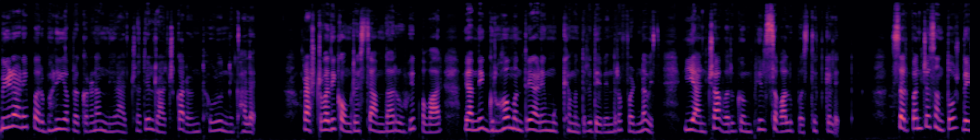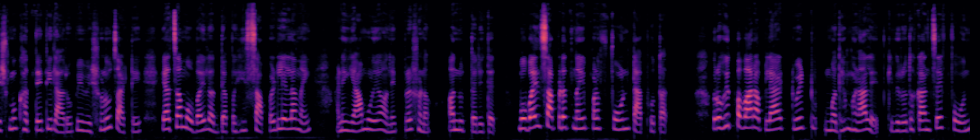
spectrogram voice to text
बीड आणि परभणी या प्रकरणांनी राज्यातील राजकारण ढवळून निघालंय. राष्ट्रवादी काँग्रेसचे आमदार रोहित पवार यांनी गृहमंत्री आणि मुख्यमंत्री देवेंद्र फडणवीस यांच्यावर गंभीर सवाल उपस्थित केलेत. सरपंच संतोष देशमुख हत्येतील आरोपी विष्णू चाटे याचा मोबाईल अद्यापही सापडलेला नाही आणि यामुळे अनेक प्रश्न अनुत्तरित आहेत. मोबाईल सापडत नाही पण फोन टॅप होतात. रोहित पवार आपल्या ट्विटमध्ये म्हणालेत की विरोधकांचे फोन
